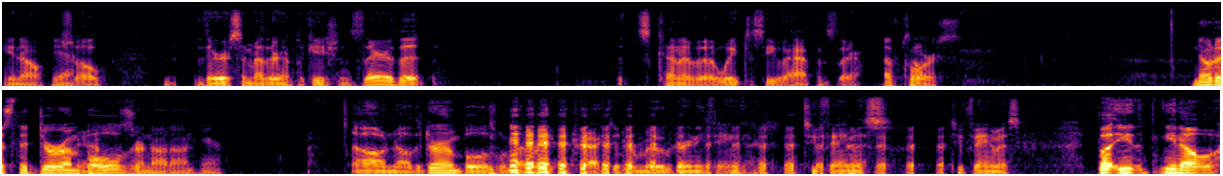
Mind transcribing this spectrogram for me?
You know, Yeah. so there are some other implications there that it's kind of a wait to see what happens there. Of So- course. Notice the Durham Yeah. Bulls are not on here. Oh no, the Durham Bulls will never be contracted or moved or anything. They're too famous, too famous. But you you know,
